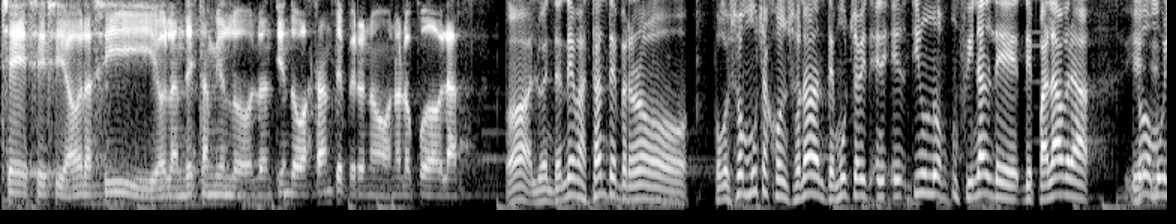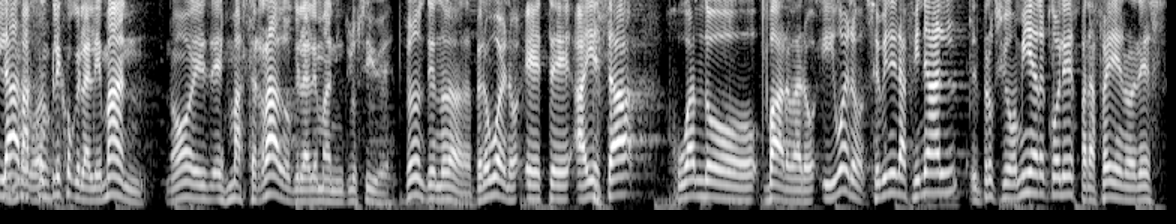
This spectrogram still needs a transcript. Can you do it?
Sí, sí, sí, ahora sí, y holandés también lo, lo entiendo bastante, pero no, no lo puedo hablar. Ah, lo entendés bastante, pero no. Porque son muchas consonantes, muchas. eh, eh, tiene uno- un final de, de palabra todo Es- muy es largo. más ¿no? complejo que el alemán, ¿no? Es, es más cerrado que el alemán, inclusive. Yo no entiendo nada. Pero bueno, este, ahí está jugando bárbaro. Y bueno, se viene la final el próximo miércoles. Para Feyenoord es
